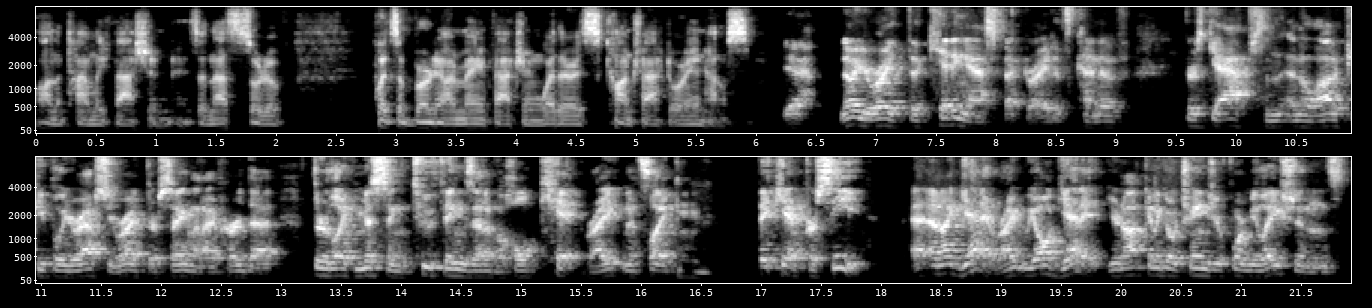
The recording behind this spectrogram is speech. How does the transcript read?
on a timely fashion. And so that's sort of puts a burden on manufacturing, whether it's contract or in-house. Yeah, no, you're right. The kitting aspect, right? It's kind of, there's gaps and, and a lot of people, you're absolutely right. They're saying that I've heard that they're like missing two things out of a whole kit, right? And it's like, mm-hmm. they can't proceed. And, and I get it, right? We all get it. You're not going to go change your formulations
